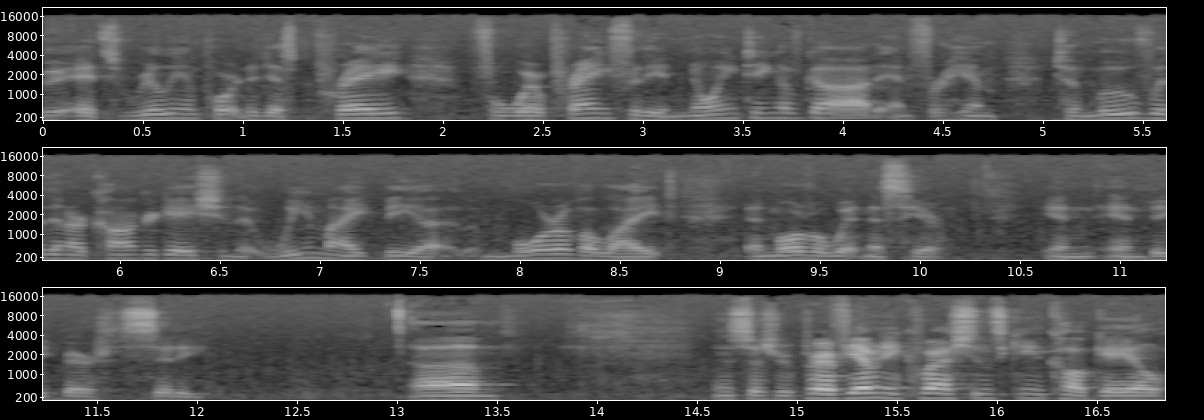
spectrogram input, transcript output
it's really important to just pray for we're praying for the anointing of God and for him to move within our congregation that we might be a, more of a light and more of a witness here in in Big Bear City. Um, intercessory prayer. If you have any questions, you can call Gail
